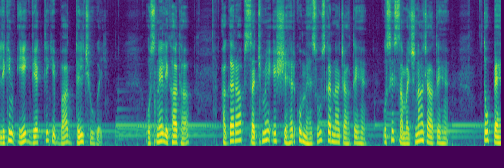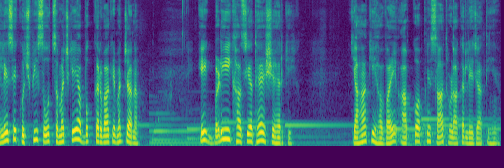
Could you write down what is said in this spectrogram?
लेकिन एक व्यक्ति की बात दिल छू गई। उसने लिखा था, अगर आप सच में इस शहर को महसूस करना चाहते हैं, उसे समझना चाहते हैं तो पहले से कुछ भी सोच समझ के या बुक करवा के मत जाना। एक बड़ी खासियत है शहर की। यहाँ की हवाएँ आपको अपने साथ उड़ाकर ले जाती हैं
